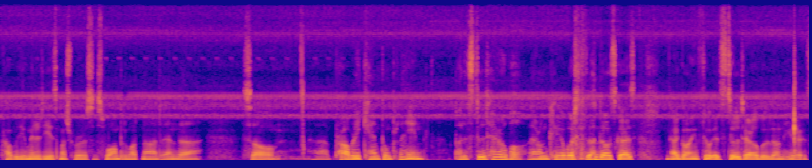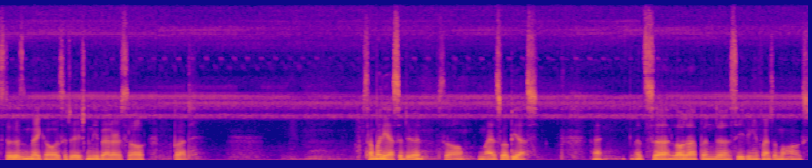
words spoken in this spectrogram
probably the humidity is much worse, swamp and whatnot, and uh, so uh, probably can't complain. But it's still terrible. I don't care what those guys are going through. It's still terrible down here. It still doesn't make our situation any better. So, but somebody has to do it. So might as well be us. All right, let's uh, load up and uh, see if we can find some more hogs.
